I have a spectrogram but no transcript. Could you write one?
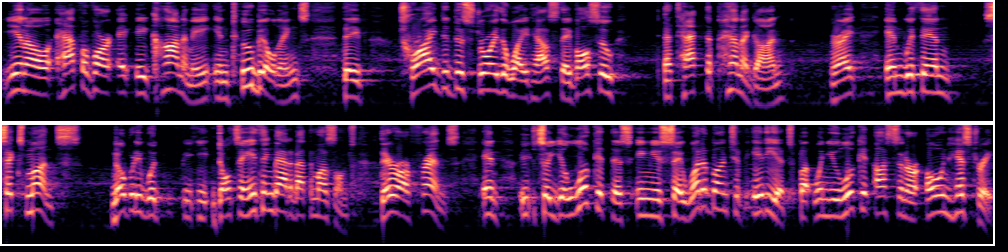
you know, half of our e- economy in two buildings. They've tried to destroy the White House. They've also attacked the Pentagon, right? And within six months, Nobody would, don't say anything bad about the Muslims. They're our friends. And so you look at this and you say, what a bunch of idiots. But when you look at us in our own history,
